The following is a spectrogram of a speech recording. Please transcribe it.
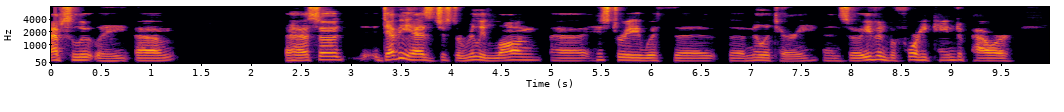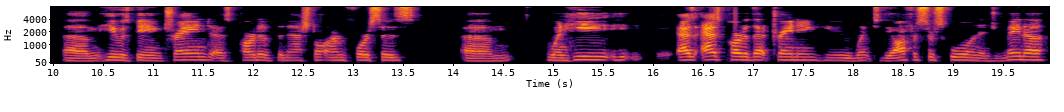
Absolutely. Um, uh, so Deby has just a really long uh, history with the, the military, and so even before he came to power, um, he was being trained as part of the National Armed Forces. Um, when he, he, as as part of that training, he went to the officer school in N'Djamena.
